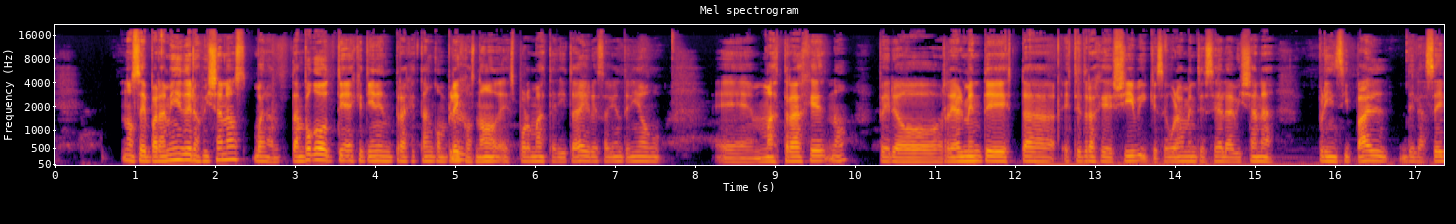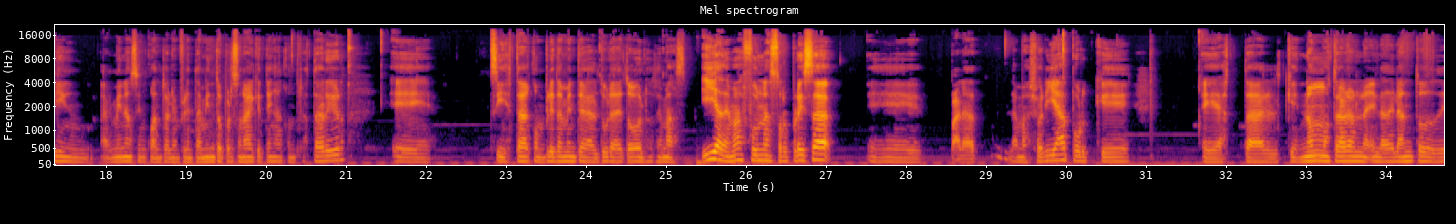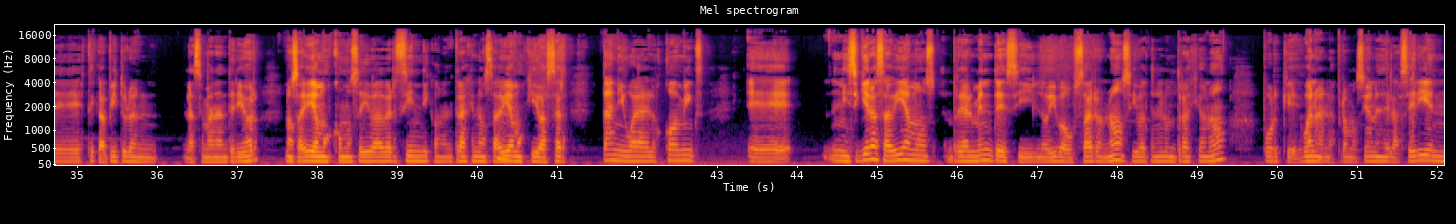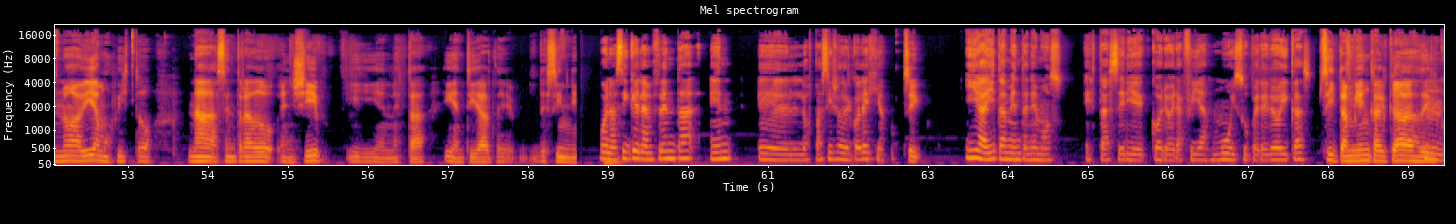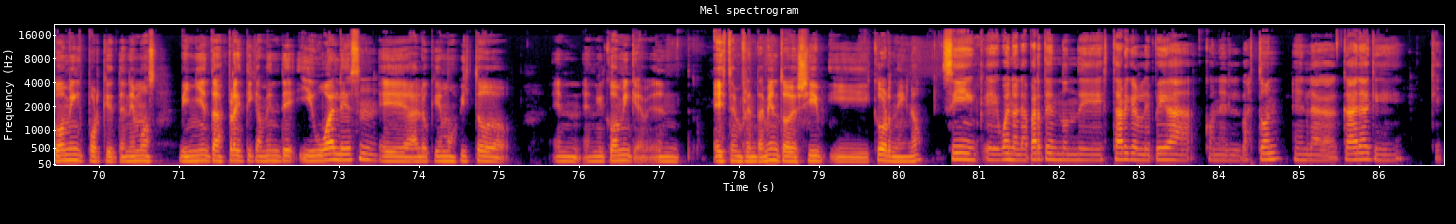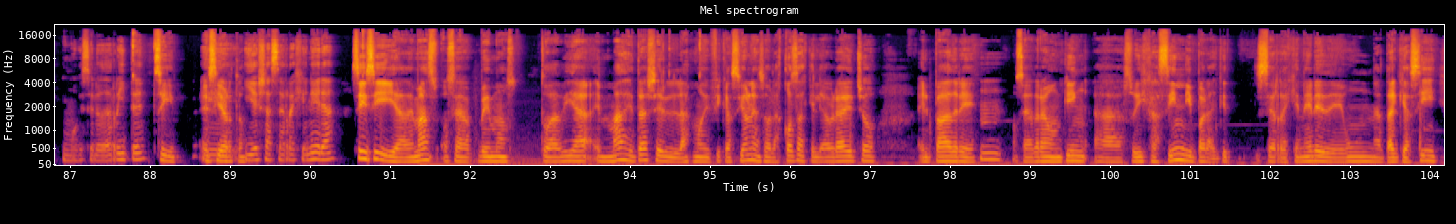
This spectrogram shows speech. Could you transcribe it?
No sé, para mí de los villanos, bueno, tampoco es que tienen trajes tan complejos, mm. ¿no? Es por Master y Tigres habían tenido eh, más trajes, ¿no? Pero realmente este traje de Sheep y que seguramente sea la villana principal de la serie, al menos en cuanto al enfrentamiento personal que tenga contra Stargirl, eh, sí está completamente a la altura de todos los demás. Y además fue una sorpresa eh, para la mayoría porque eh, hasta el que no mostraron el adelanto de este capítulo en, la semana anterior, no sabíamos cómo se iba a ver Cindy con el traje, no sabíamos que iba a ser tan igual a los cómics, eh, ni siquiera sabíamos realmente si lo iba a usar o no, si iba a tener un traje o no, porque bueno, en las promociones de la serie no habíamos visto nada centrado en Sheep y en esta identidad de, de Cindy. Bueno, así que la enfrenta en eh, los pasillos del colegio. Sí, Y ahí también tenemos esta serie de coreografías muy superheroicas. sí, también calcadas del Mm. cómic porque tenemos viñetas prácticamente iguales Mm. eh, a lo que hemos visto en, en el cómic, en este enfrentamiento de Sheep y Courtney, ¿no? Sí, eh, bueno, la parte en donde Starger le pega con el bastón en la cara que, que como que se lo derrite. Sí, es eh, cierto. Y ella se regenera. Sí, sí, y además, o sea, vemos todavía en más detalle las modificaciones o las cosas que le habrá hecho el padre, Mm, o sea, Dragon King, a su hija Cindy para que se regenere de un ataque así.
